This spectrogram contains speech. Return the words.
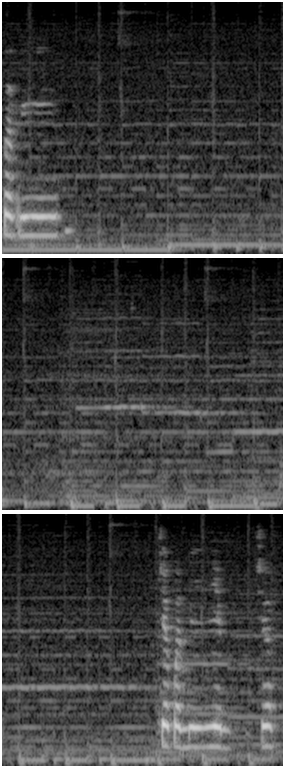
Probably. Check the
